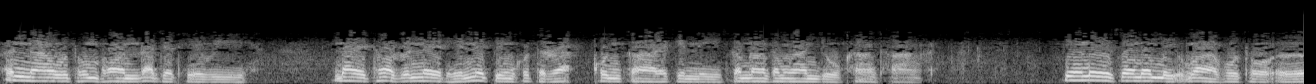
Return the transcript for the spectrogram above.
พระนางอุทุมพรราชเทวี ได้ทอดพระเนตรเห็นในปิงคุตระคนกาลกินีกำลังทำงานอยู่ข้างทาง ยังได้ทรงดำริว่าผู้โทเอ๋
